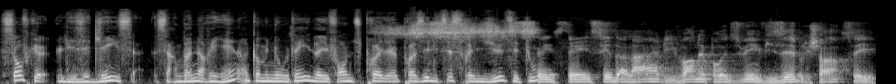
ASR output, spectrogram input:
Sauf que les églises, ça ne redonne rien dans la communauté. Là, ils font du prosélytisme religieux, c'est tout. C'est de l'air. Ils vendent un produit invisible, Richard. C'est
